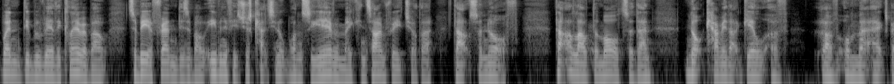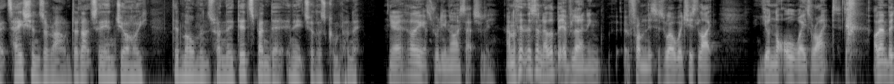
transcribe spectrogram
when they were really clear about to be a friend is about even if it's just catching up once a year and making time for each other, that's enough. That allowed them all to then not carry that guilt of of unmet expectations around and actually enjoy the moments when they did spend it in each other's company. Yeah, I think it's really nice actually. And I think there's another bit of learning from this as well, which is like you're not always right. I remember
